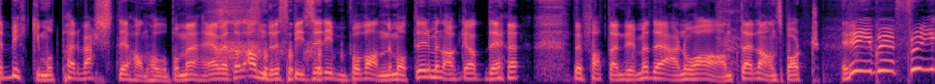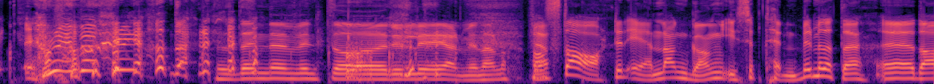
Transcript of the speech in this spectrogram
det bykker mot pervers, det han holder på med. Jeg vet at andre spiser ribbe på vanlige måter, men akkurat det, det fattern driver med, det er noe annet. Det er en annen sport. Ribbefreak! Ribbefreak! ja. Den begynte å rulle i hjernen min her nå. Han starter en eller annen gang i september med dette. Eh, Da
